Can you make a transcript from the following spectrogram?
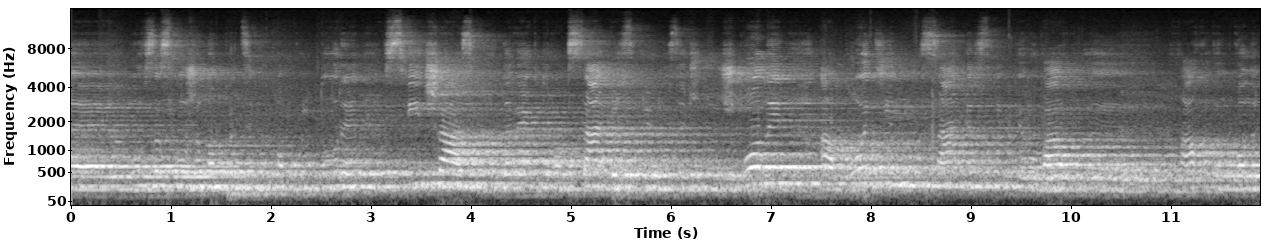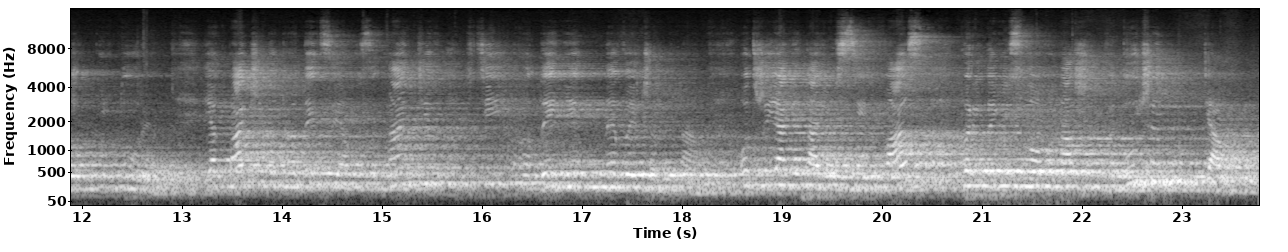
е, був заслуженим працівником культури, свій час був директором Самбірської музичної школи, а потім Самбірським керував е, фаховим коледжем культури. Як бачимо, традиція музикантів в цій родині не вичерпна. Отже, я вітаю всіх вас, передаю слово нашим ведучим. Дякую.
